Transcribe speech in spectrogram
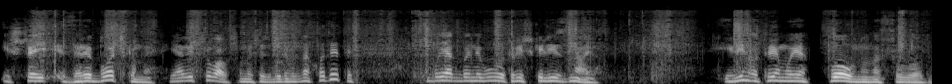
і ще й з грибочками, я відчував, що ми щось будемо знаходити, бо як би не було, трішки ліс знаю. І він отримує повну насолоду.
